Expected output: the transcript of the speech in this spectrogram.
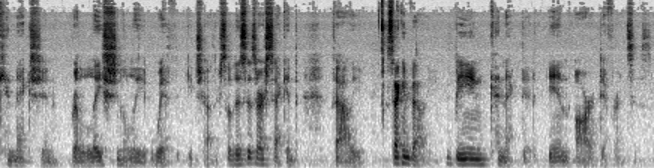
connection relationally with each other. So, this is our second value. Second value, being connected in our differences.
